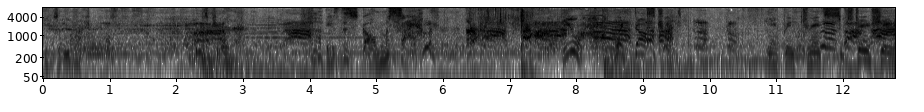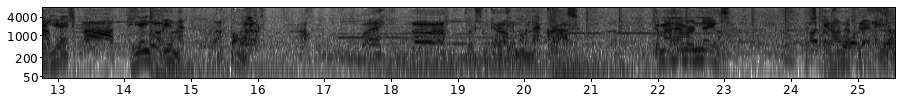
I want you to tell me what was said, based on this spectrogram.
He's a mark. He's pure. He is the skull Messiah. You with dust cut. He ain't been transubstantiated yet. He ain't been born. First, we gotta get him on that cross. Get my hammer and nails. Let's get on that hill.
